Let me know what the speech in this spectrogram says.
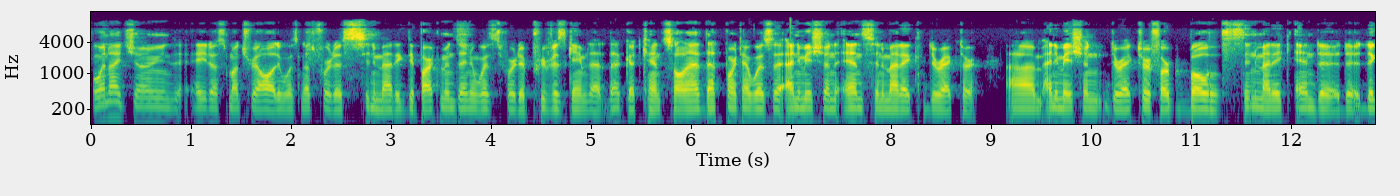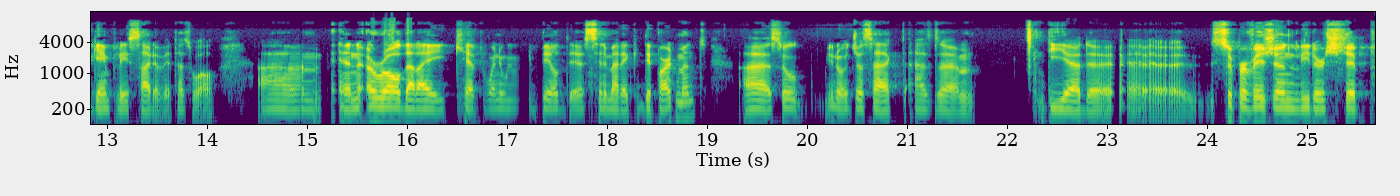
When I joined Eidos Montreal, it was not for the cinematic department, and it was for the previous game that, that got canceled. And at that point, I was animation and cinematic director. Um, animation director for both cinematic and the, the, the gameplay side of it as well. Um, and a role that I kept when we built the cinematic department. Uh, so, you know, just act as um, the uh, the uh, supervision leadership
